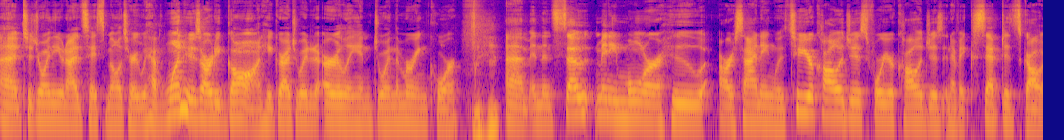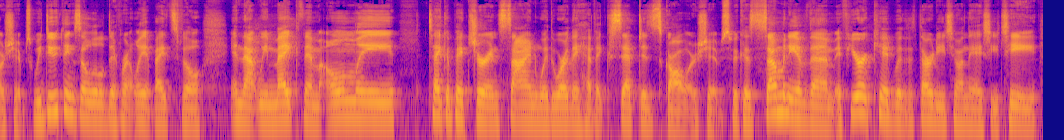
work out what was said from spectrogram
uh, to join the United States military. We have one who's already gone. He graduated early and joined the Marine Corps. Um, and then so many more who are signing with two year colleges, four year colleges, and have accepted scholarships. We do things a little differently at Batesville in that we make them only take a picture and sign with where they have accepted scholarships because so many of them if you're a kid with a 32 on the ACT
